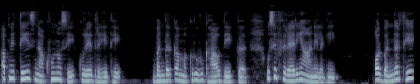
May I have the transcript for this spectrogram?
اپنے تیز ناخونوں سے کرید رہے تھے۔ بندر کا مکروح گھاؤ دیکھ کر اسے فریریاں آنے لگی اور بندر تھے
